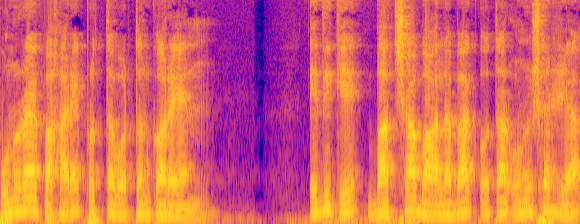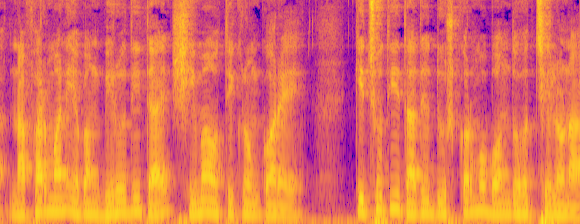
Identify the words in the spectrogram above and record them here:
পুনরায় পাহাড়ে প্রত্যাবর্তন করেন। এদিকে বাদশাহ বা আলাবাগ ও তার অনুসারীরা নাফারমানি এবং বিরোধিতায় সীমা অতিক্রম করে। কিছুতেই তাদের দুষ্কর্ম বন্ধ হচ্ছিল না।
